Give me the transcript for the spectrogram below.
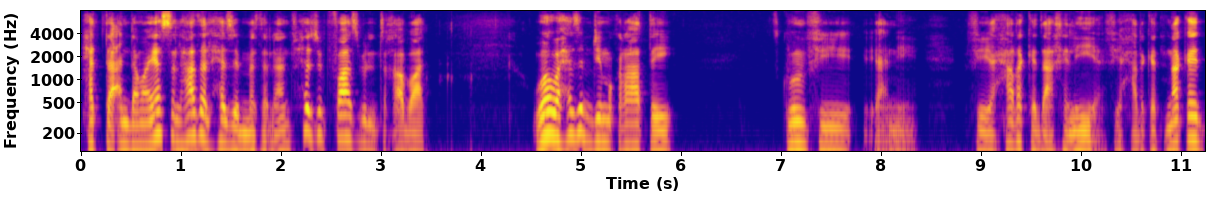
حتى عندما يصل هذا الحزب مثلا حزب فاز بالانتخابات وهو حزب ديمقراطي تكون في يعني في حركة داخلية في حركة نقد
